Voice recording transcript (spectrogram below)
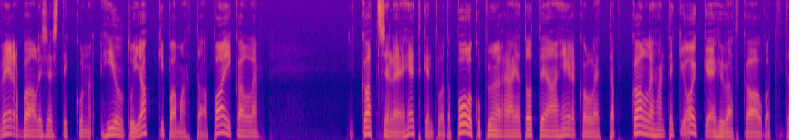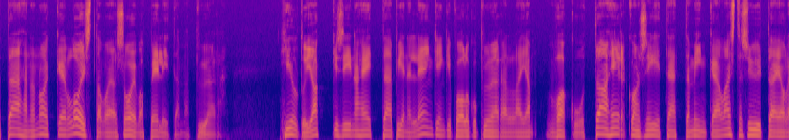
verbaalisesti, kun Hiltu Jakki pamahtaa paikalle – katselee hetken tuota polkupyörää ja toteaa Herkolle, että Kallehan teki oikein hyvät kaupat, että tämähän on oikein loistava ja soiva peli tämä pyörä. Hiltu Jakki siinä heittää pienen lenkinkin polkupyörällä ja vakuuttaa Herkon siitä, että minkäänlaista syytä ei ole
